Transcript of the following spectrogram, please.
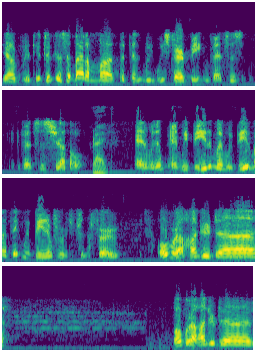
you know, it, it took us about a month, but then we we started beating Vince's Vince's show, Right. and we and we beat him, and we beat him. I think we beat him for for, for over a hundred, uh, over a hundred uh,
